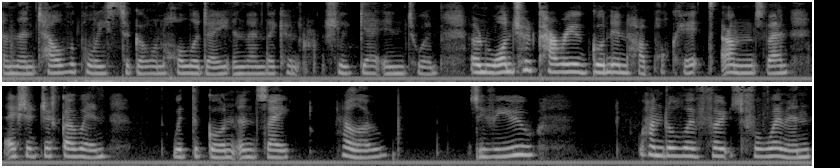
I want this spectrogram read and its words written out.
and then tell the police to go on holiday and then they can actually get into him. And one should carry a gun in her pocket and then they should just go in with the gun and say hello it's either you handle with votes for women?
